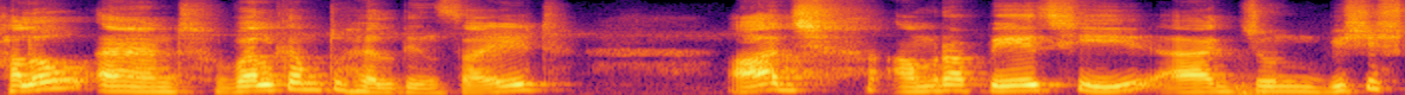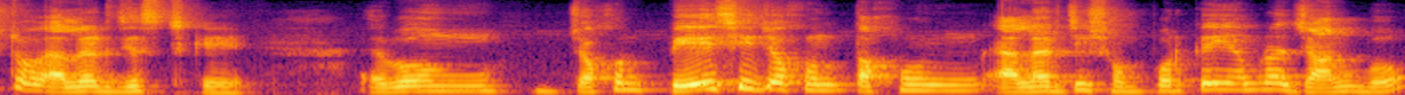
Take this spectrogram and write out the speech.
Hello and welcome to health insight আজ আমরা পেয়েছি একজন বিশিষ্ট অ্যালার্জিস্টকে এবং যখন পেয়েছি যখন তখন অ্যালার্জি সম্পর্কেই আমরা জানব।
